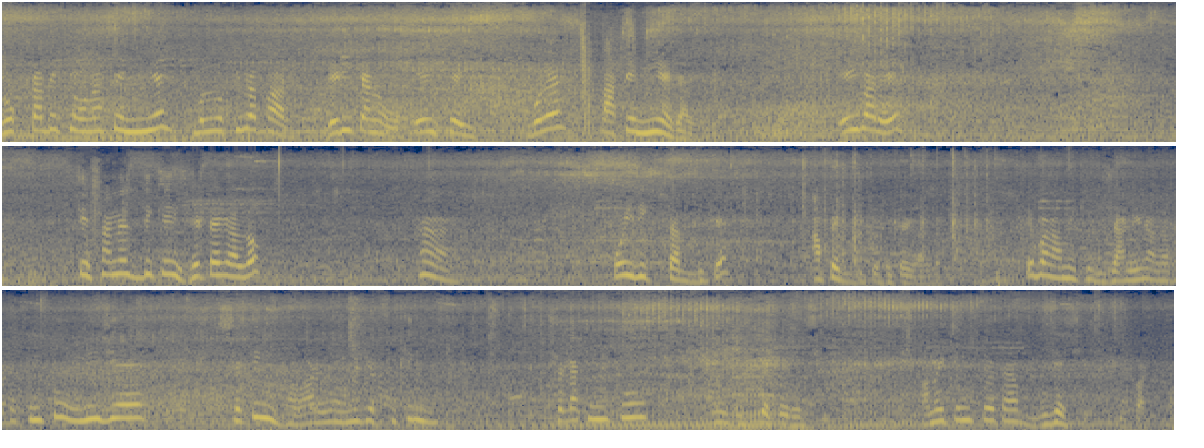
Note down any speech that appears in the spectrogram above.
লোকটা দেখে ওনাকে নিয়ে বলল, কী ব্যাপার? দেরি কেন? এই সেই। বলে তাকে নিয়ে গেল। এইবারে স্টেশনের দিকেই হেঁটে গেল। হ্যাঁ ওই দিকটার দিকে। আপের দিকে হেঁটে গেল। এবার আমি ঠিক জানি না ব্যাপারটা, কিন্তু উনি যে সেটিং হওয়ার এবং উনি যে ফিটিং সেটা কিন্তু আমি বুঝতে পেরেছি। আমি কিন্তু এটা বুঝেছি ব্যাপারটা।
